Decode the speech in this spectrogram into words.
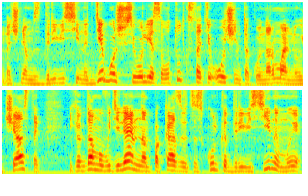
начнем с древесины. Где больше всего леса? Вот тут, кстати, очень такой нормальный участок. И когда мы выделяем, нам показывается, сколько древесины мы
